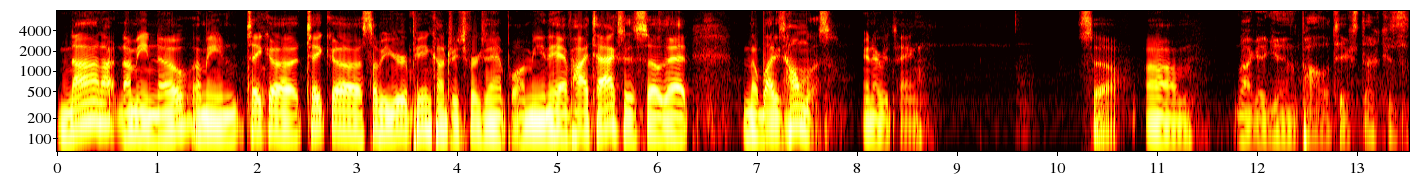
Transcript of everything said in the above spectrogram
Nah, not. I mean, no. I mean, take uh take uh some of European countries for example. I mean, they have high taxes so that nobody's homeless and everything. So, um, I'm not going to get into politics stuff because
